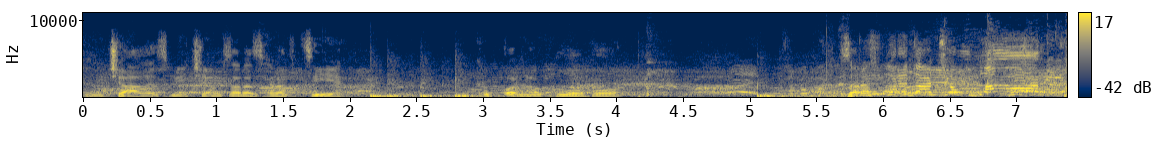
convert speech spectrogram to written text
Помчали з м'ячем зараз гравці футбольного клубу. Зараз передача удар!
